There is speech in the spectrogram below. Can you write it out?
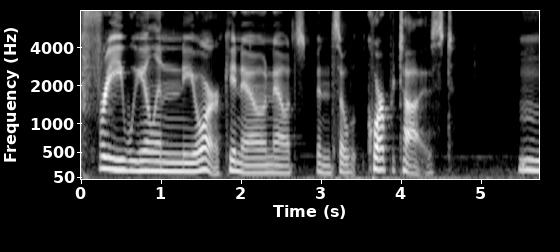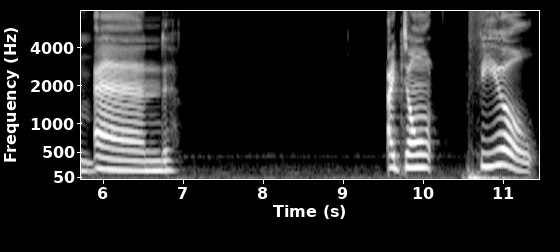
free wheel in new york you know now it's been so corporatized and I don't feel,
